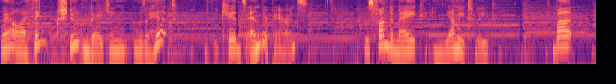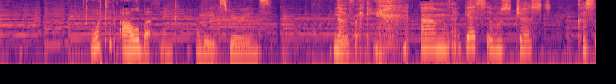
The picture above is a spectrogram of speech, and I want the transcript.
Well, I think Stuten baking was a hit with the kids and their parents. It was fun to make and yummy to eat. But what did Alba think of the experience? Nerve wracking. um, I guess it was just because,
